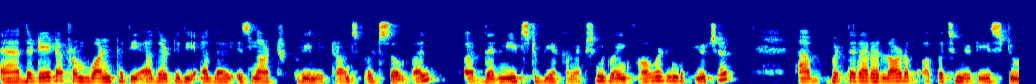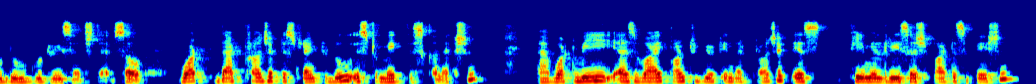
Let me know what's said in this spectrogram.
uh, the data from one to the other to the other is not really transferred so well, or there needs to be a connection going forward in the future. Uh, but there are a lot of opportunities to do good research there. So, what that project is trying to do is to make this connection. Uh, what we as WAI contribute in that project is female research participation.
